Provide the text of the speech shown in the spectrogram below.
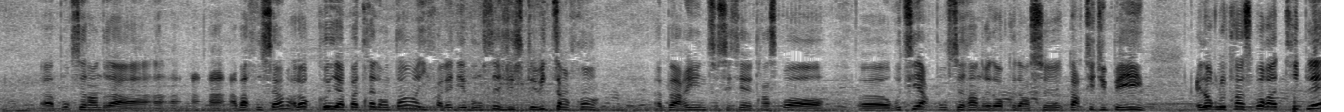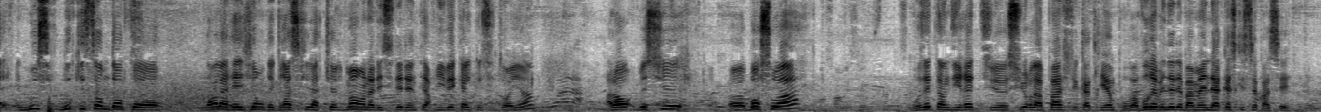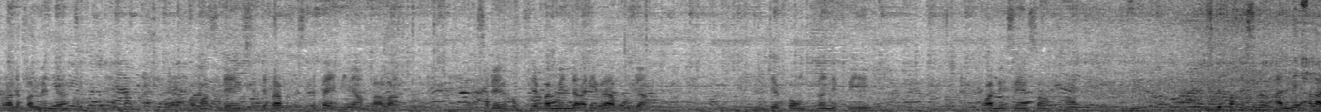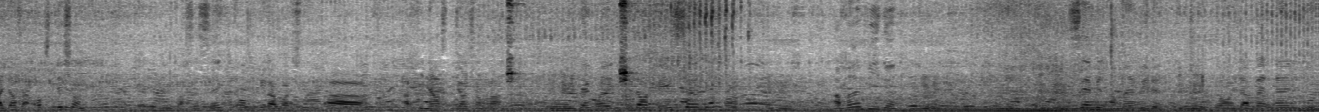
pour se rendre à, à, à, à Bafoussam, alors qu'il n'y a pas très longtemps, il fallait débourser juste 800 francs par une société de transport euh, routière pour se rendre donc dans ce parti du pays. Et donc le transport a triplé. Nous, nous qui sommes donc euh, dans la région de Grassfield actuellement, on a décidé d'interviewer quelques citoyens. Alors monsieur, euh, bonsoir. Vous êtes en direct sur, la page du quatrième pouvoir. Vous revenez de Bamenda. Qu'est-ce qui s'est passé. Vraiment, pas, évident par là. Bamenda à 3500 francs. Juste parce que sinon, aller à l'agence à Upstation. Parce que c'est qui ont pris la voiture à, à Finance Junction là. Donc payé 5000 francs. À main vide. 5000 à main vide. Donc j'avais un lit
